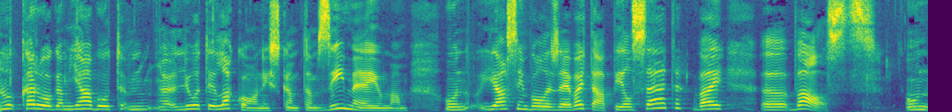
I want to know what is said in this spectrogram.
Nu, karogam jābūt mm, ļoti lakoniskam tam zīmējumam un jāsimbolizē vai tā pilsēta vai uh, valsts. Un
